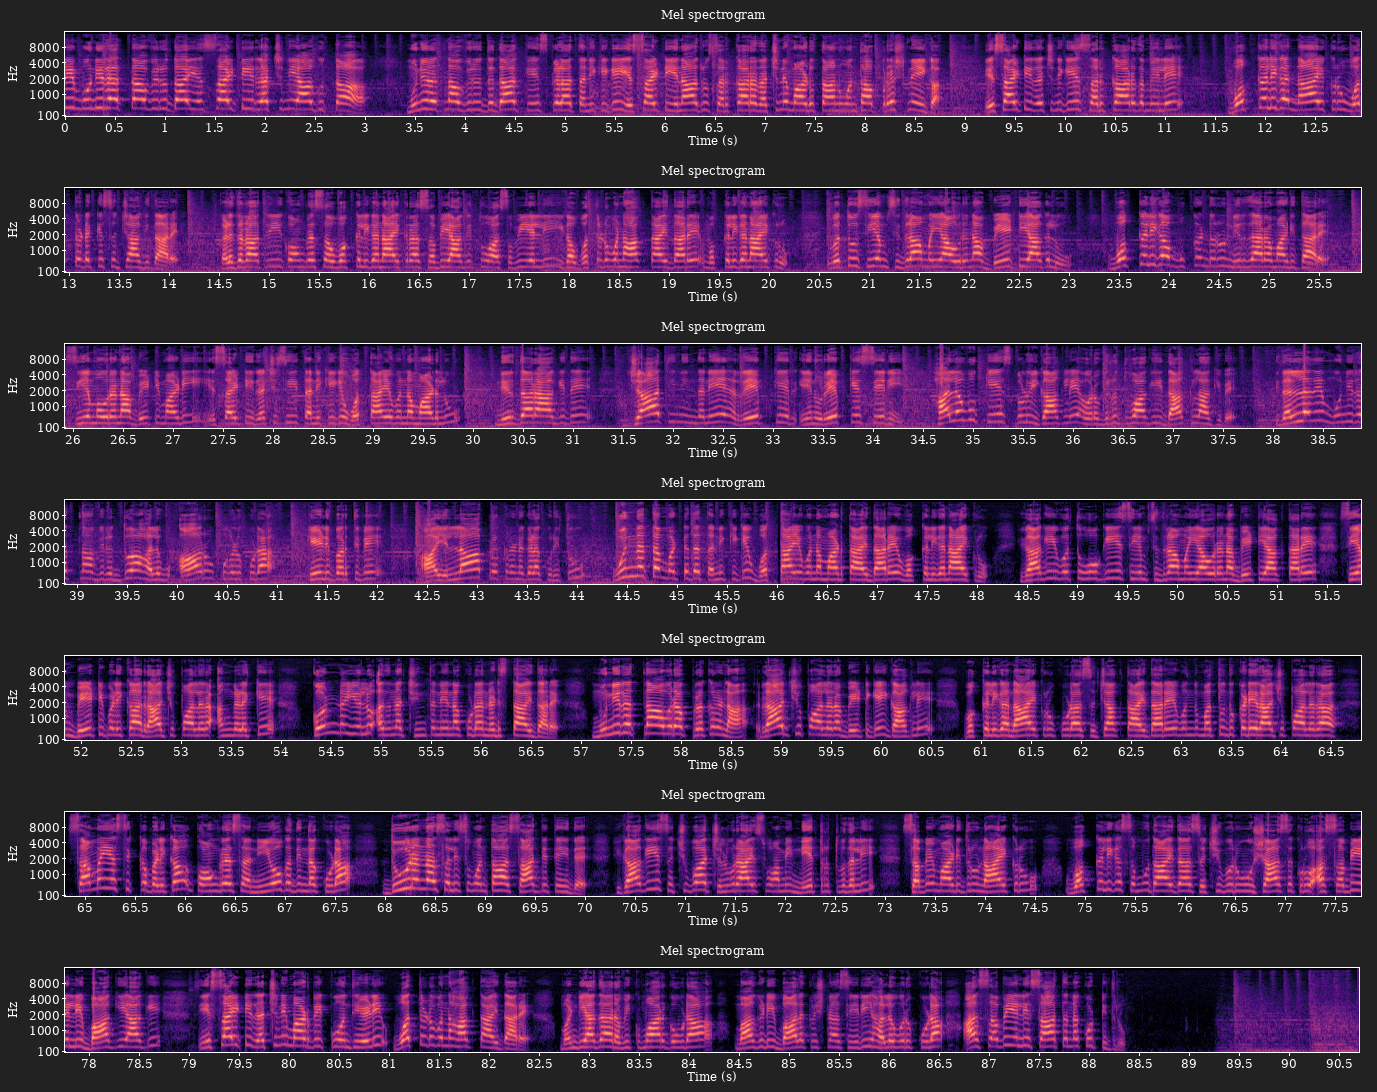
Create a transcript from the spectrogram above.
ಮಂತ್ರಿ ಮುನಿರತ್ನ ವಿರುದ್ಧ ಎಸ್ಐಟಿ ರಚನೆ ಆಗುತ್ತಾ? ಮುನಿರತ್ನ ವಿರುದ್ಧದ ಕೇಸ್ಗಳ ತನಿಖೆಗೆ ಎಸ್ಐಟಿ ಏನಾದರೂ ಸರ್ಕಾರ ರಚನೆ ಮಾಡುತ್ತಾ ಅನ್ನುವಂತಹ ಪ್ರಶ್ನೆ ಈಗ. ಎಸ್ಐಟಿ ರಚನೆಗೆ ಸರ್ಕಾರದ ಮೇಲೆ ಒಕ್ಕಲಿಗ ನಾಯಕರು ಒತ್ತಡಕ್ಕೆ ಸಜ್ಜಾಗಿದ್ದಾರೆ. ಕಳೆದ ರಾತ್ರಿ ಕಾಂಗ್ರೆಸ್ ಒಕ್ಕಲಿಗ ನಾಯಕರ ಸಭೆಯಾಗಿತ್ತು. ಆ ಸಭೆಯಲ್ಲಿ ಈಗ ಒತ್ತಡವನ್ನು ಹಾಕ್ತಾ ಇದ್ದಾರೆ ಒಕ್ಕಲಿಗ ನಾಯಕರು. ಇವತ್ತು ಸಿಎಂ ಸಿದ್ದರಾಮಯ್ಯ ಅವರನ್ನ ಭೇಟಿಯಾಗಲು ಒಕ್ಕಲಿಗ ಮುಖಂಡರು ನಿರ್ಧಾರ ಮಾಡಿದ್ದಾರೆ. ಸಿಎಂ ಅವರನ್ನ ಭೇಟಿ ಮಾಡಿ ಎಸ್ಐಟಿ ರಚಿಸಿ ತನಿಖೆಗೆ ಒತ್ತಾಯವನ್ನ ಮಾಡಲು ನಿರ್ಧಾರ ಆಗಿದೆ. ಜಾತಿ ನಿಂದನೆ ರೇಪ್ ಕೇರ್ ಏನು ರೇಪ್ ಕೇಸ್ ಸೇರಿ ಹಲವು ಕೇಸ್ಗಳು ಈಗಾಗಲೇ ಅವರ ವಿರುದ್ಧವಾಗಿ ದಾಖಲಾಗಿವೆ. ಇದಲ್ಲದೆ ಮುನಿರತ್ನ ವಿರುದ್ಧ ಹಲವು ಆರೋಪಗಳು ಕೂಡ ಕೇಳಿ ಬರ್ತಿವೆ. ಆ ಎಲ್ಲಾ ಪ್ರಕರಣಗಳ ಕುರಿತು ಉನ್ನತ ಮಟ್ಟದ ತನಿಖೆಗೆ ಒತ್ತಾಯವನ್ನ ಮಾಡ್ತಾ ಇದ್ದಾರೆ ಒಕ್ಕಲಿಗ ನಾಯಕರು. ಹೀಗಾಗಿ ಇವತ್ತು ಹೋಗಿ ಸಿಎಂ ಸಿದ್ದರಾಮಯ್ಯ ಅವರನ್ನ ಭೇಟಿ ಆಗ್ತಾರೆ ಸಿಎಂ ಭೇಟಿ ಬಳಿಕ ರಾಜ್ಯಪಾಲರ ಅಂಗಳಕ್ಕೆ ಕೊಂಡೊಯ್ಯಲು ಅದನ್ನ ಚಿಂತನೆಯನ್ನ ಕೂಡ ನಡೆಸ್ತಾ ಇದ್ದಾರೆ. ಮುನಿರತ್ನ ಅವರ ಪ್ರಕರಣ ರಾಜ್ಯಪಾಲರ ಭೇಟಿಗೆ ಈಗಾಗಲೇ ಒಕ್ಕಲಿಗ ನಾಯಕರು ಕೂಡ ಸಜ್ಜಾಗ್ತಾ ಇದ್ದಾರೆ. ಒಂದು ಮತ್ತೊಂದು ಕಡೆ ರಾಜ್ಯಪಾಲರ ಸಮಯ ಸಿಕ್ಕ ಬಳಿಕ ಕಾಂಗ್ರೆಸ್ ನಿಯೋಗದಿಂದ ಕೂಡ ದೂರನ್ನ ಸಲ್ಲಿಸುವಂತಹ ಸಾಧ್ಯತೆ ಇದೆ. ಹೀಗಾಗಿ ಸಚಿವ ಚಲುವರಾಯಸ್ವಾಮಿ ನೇತೃತ್ವದಲ್ಲಿ ಸಭೆ ಮಾಡಿದ್ರು ನಾಯಕರು, ಒಕ್ಕಲಿಗ ಸಮುದಾಯದ ಸಚಿವರು, ಶಾಸಕರು ಆ ಸಭೆಯಲ್ಲಿ ಭಾಗಿಯಾಗಿ ಎಸ್ಐಟಿ ರಚನೆ ಮಾಡಬೇಕು ಅಂತ ಹೇಳಿ ಒತ್ತಡವನ್ನು ಹಾಕ್ತಾ ಇದ್ದಾರೆ. ಮಂಡ್ಯದ ರವಿಕುಮಾರ್ ಗೌಡ, ಮಾಗಡಿ ಬಾಲಕೃಷ್ಣ ಸೇರಿ ಹಲವರು ಕೂಡ ಆ ಸಭೆಯಲ್ಲಿ ಸಾಥನ್ನ ಕೊಟ್ಟಿದ್ರು.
